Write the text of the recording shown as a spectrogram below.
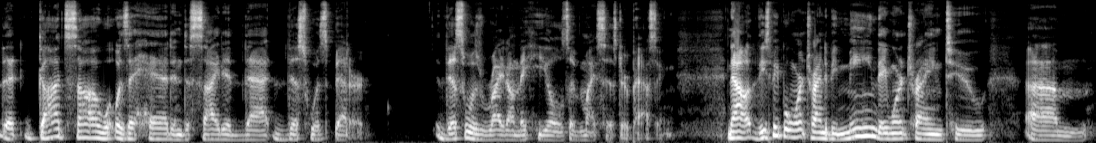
that God saw what was ahead and decided that this was better. This was right on the heels of my sister passing. Now, these people weren't trying to be mean. They weren't trying to, um,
